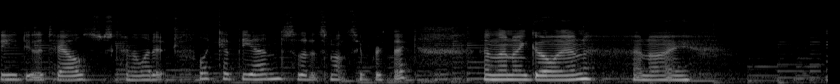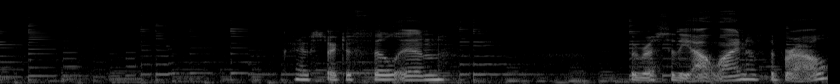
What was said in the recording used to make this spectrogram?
see, do the tails, just kind of let it flick at the end so that it's not super thick. And then I go in and I kind of start to fill in the rest of the outline of the brow.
